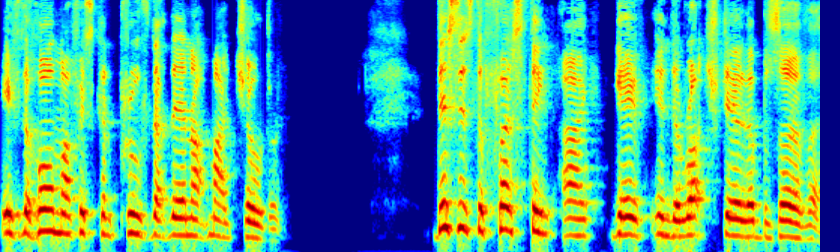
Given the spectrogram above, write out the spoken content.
if the Home Office can prove that they're not my children. This is the first thing I gave in the Rochdale Observer.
